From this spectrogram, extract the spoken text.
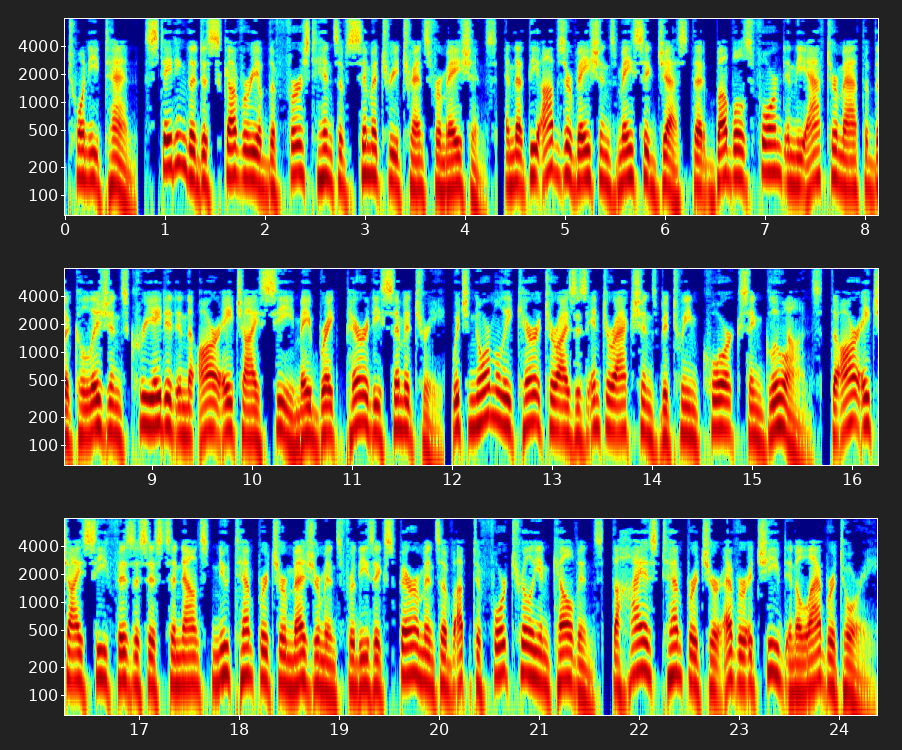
2010, stating the discovery of the first hints of symmetry transformations, and that the observations may suggest that bubbles formed in the aftermath of the collisions created in the RHIC may break parity symmetry, which normally characterizes interactions between quarks and gluons. The RHIC physicists announced new temperature measurements for these experiments of up to 4 trillion kelvins, the highest temperature ever achieved in a laboratory.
